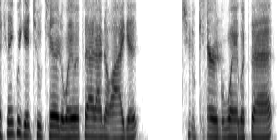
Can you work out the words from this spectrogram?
I think we get too carried away with that. I know I get too carried away with that.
